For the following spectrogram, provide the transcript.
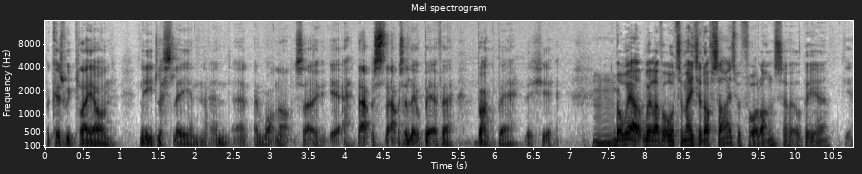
because we play on needlessly and, and, and whatnot. So yeah, that was that was a little bit of a bugbear this year. Mm. But we'll we'll have automated offsides before long, so it'll be a yeah.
